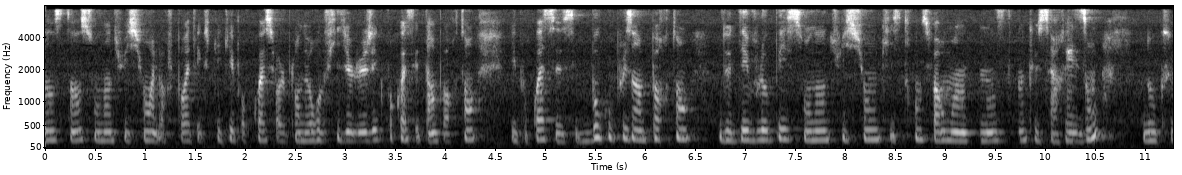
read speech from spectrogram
instinct, son intuition. Alors, je pourrais t'expliquer pourquoi, sur le plan neurophysiologique, pourquoi c'est important et pourquoi c'est beaucoup plus important de développer son intuition qui se transforme en instinct que sa raison. Donc,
